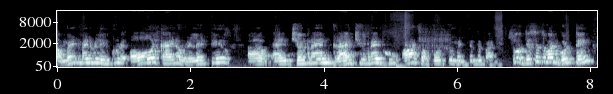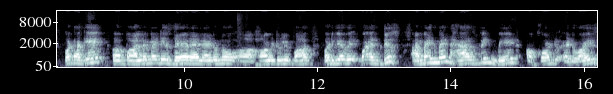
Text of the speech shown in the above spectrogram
amendment will include all kind of relatives uh, and children, grandchildren who are supposed to maintain the parents. So this is one good thing. But again, uh, Parliament is there, and I don't know uh, how it will be passed. But we have, and this amendment has been made according to advice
